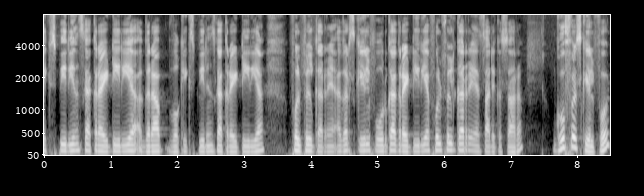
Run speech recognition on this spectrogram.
एक्सपीरियंस का क्राइटेरिया अगर आप वर्क एक्सपीरियंस का क्राइटेरिया फुलफिल कर रहे हैं. अगर स्केल फोर का क्राइटेरिया फुलफिल कर रहे हैं सारे का सारा go for scale four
